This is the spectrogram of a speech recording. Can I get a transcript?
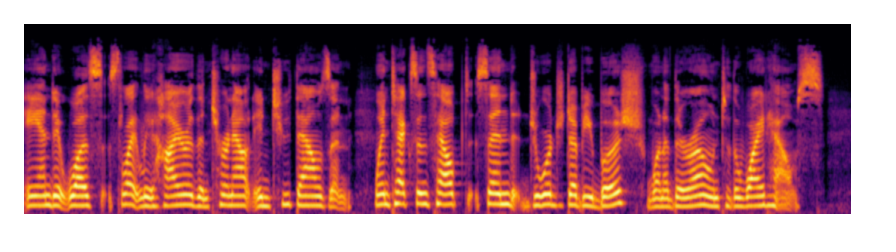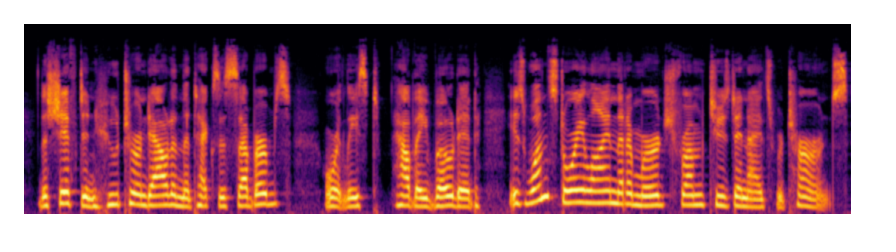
and it was slightly higher than turnout in 2000, when Texans helped send George W. Bush, one of their own, to the White House. The shift in who turned out in the Texas suburbs, or at least how they voted, is one storyline that emerged from Tuesday night's returns.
